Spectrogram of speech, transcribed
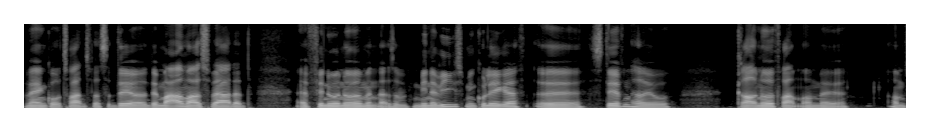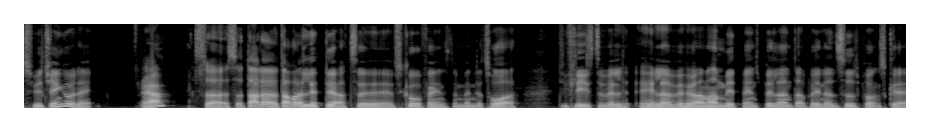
hvad angår transfer, så det er, det er meget, meget svært at, at finde ud af noget. Men altså, min avis, min kollega øh, Steffen havde jo gravet noget frem om, øh, om Svirchenko i dag. Ja. Så, så der, der, der var der lidt der til FCK-fansene, men jeg tror, de fleste vil hellere vil høre om ham midtbanespilleren, der på et eller andet tidspunkt skal,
